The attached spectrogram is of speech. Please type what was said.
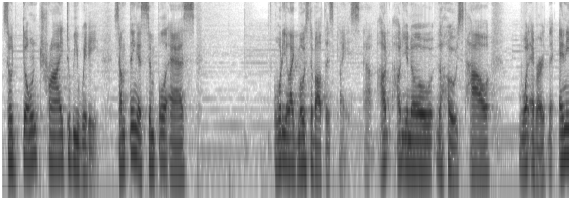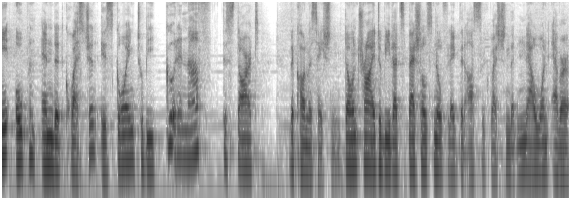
So don't try to be witty. Something as simple as what do you like most about this place? Uh, how, how do you know the host? How, whatever. Any open ended question is going to be good enough to start the conversation. Don't try to be that special snowflake that asks a question that no one ever.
